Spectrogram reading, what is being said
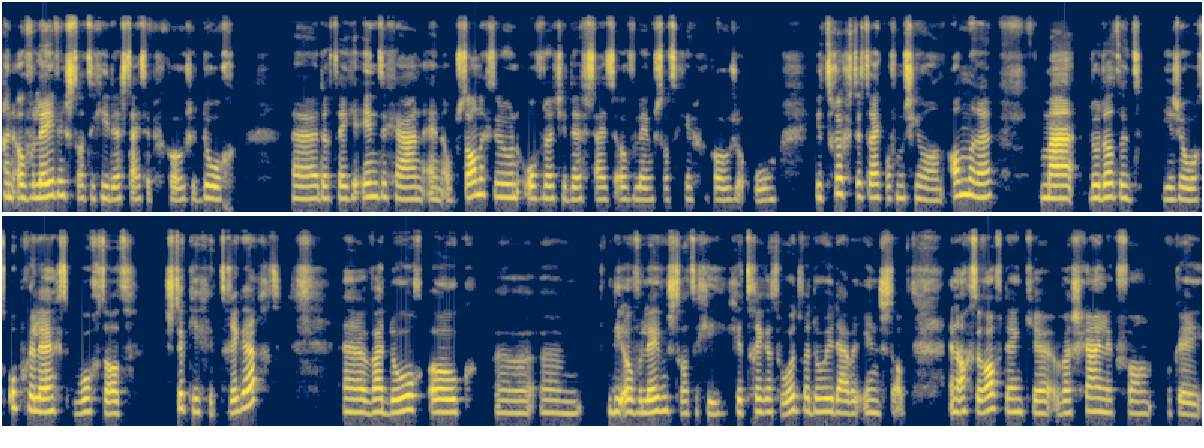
een overlevingsstrategie destijds hebt gekozen door uh, er tegen in te gaan en opstandig te doen. Of dat je destijds de overlevingsstrategie hebt gekozen om je terug te trekken of misschien wel een andere. Maar doordat het je zo wordt opgelegd, wordt dat stukje getriggerd. Uh, waardoor ook uh, um, die overlevingsstrategie getriggerd wordt, waardoor je daar weer instapt. En achteraf denk je waarschijnlijk van, oké,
